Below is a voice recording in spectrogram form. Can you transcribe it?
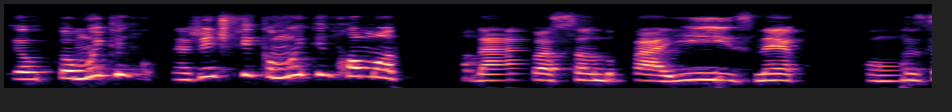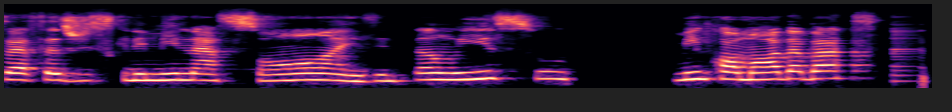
que eu tô muito, a gente fica muito incomodado com a situação do país, né, com todas essas discriminações. Então, isso me incomoda bastante.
